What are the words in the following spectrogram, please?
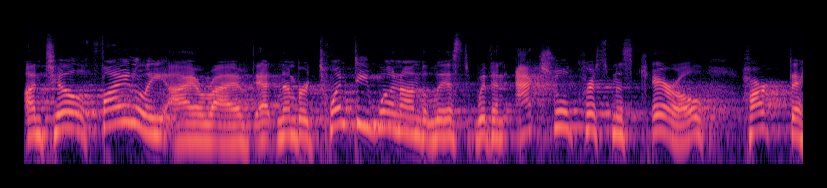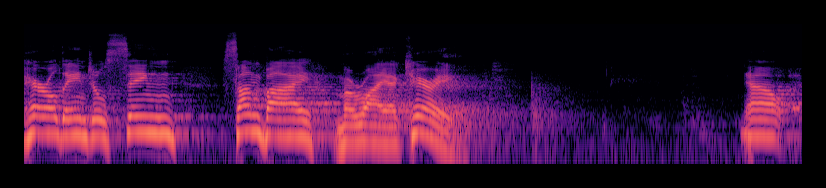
until finally I arrived at number 21 on the list with an actual Christmas carol, Hark the Herald Angels Sing, sung by Mariah Carey. Now,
